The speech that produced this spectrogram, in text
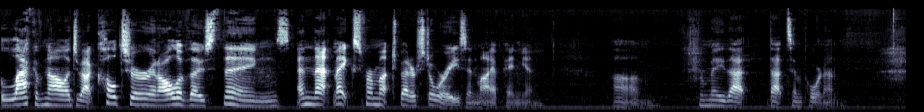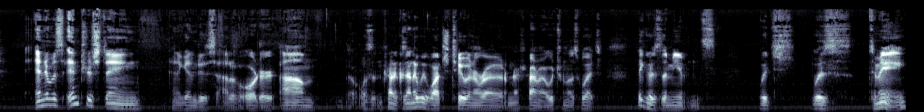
lack of knowledge about culture and all of those things, and that makes for much better stories, in my opinion. Um, for me, that that's important. And it was interesting. And again, do this out of order. Um, was it? I'm trying because I know we watched two in a row. I'm not trying to remember which one was which. I think it was the mutants, which was to me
